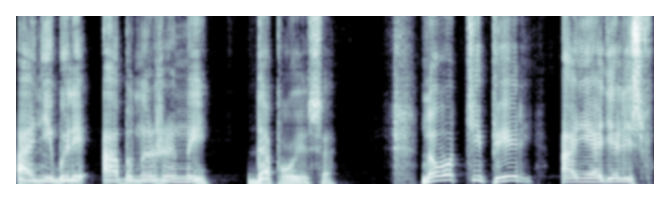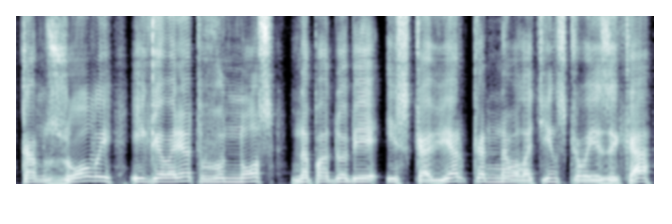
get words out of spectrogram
они были обнажены до пояса. Но вот теперь они оделись в камзолы и говорят в нос наподобие исковерканного латинского языка,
